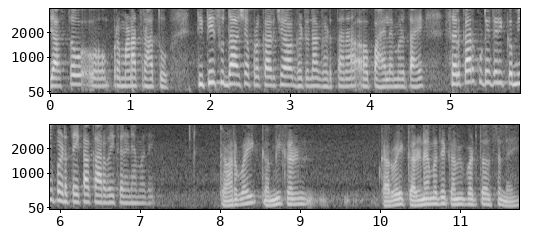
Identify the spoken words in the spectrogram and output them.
जास्त प्रमाणात राहतो तिथे सुद्धा अशा प्रकारच्या घटना घडताना पाहायला मिळत आहे. सरकार कुठेतरी कमी पडतंय का कारवाई करण्यामध्ये? कारवाई कमी कर कारवाई करण्यामध्ये कमी पडतं असं नाही.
